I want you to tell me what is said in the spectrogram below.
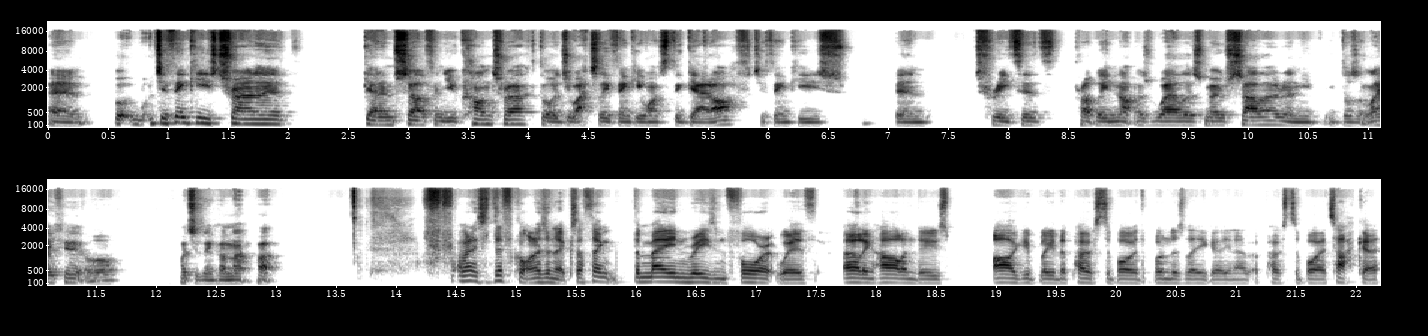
Um, but do you think he's trying to get himself a new contract, or do you actually think he wants to get off? Do you think he's been treated probably not as well as Mo Salah and he, he doesn't like it, or what do you think on that, Pat? I mean, it's a difficult one, isn't it? Because I think the main reason for it with Erling Haaland, who's arguably the poster boy of the Bundesliga, you know, a poster boy attacker,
